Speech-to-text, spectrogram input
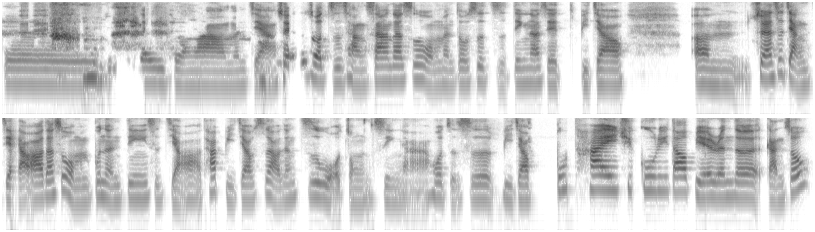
对，这一种啊，我们讲，虽然是说职场上，但是我们都是指定那些比较，嗯，虽然是讲骄傲，但是我们不能定义是骄傲，他比较是好像自我中心啊，或者是比较不太去顾虑到别人的感受，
